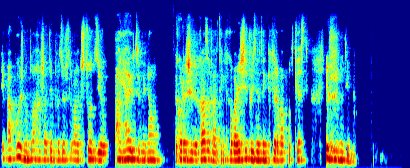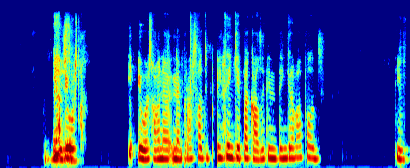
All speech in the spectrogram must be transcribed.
E pá, pois, não estou a arranjar tempo para fazer os trabalhos todos. E eu, pá, já, eu também não. Agora chego a casa, vá, tenho que acabar isto e depois ainda tenho que gravar podcast. E as pessoas tipo... "Como é Yeah, que eu é?" estava, eu estava na, na praia, só tipo, eu tenho que ir para casa e tenho, tenho que gravar pods. Tipo,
